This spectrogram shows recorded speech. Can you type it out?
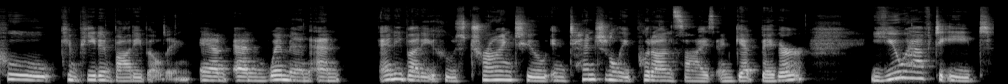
who compete in bodybuilding and, and women and anybody who's trying to intentionally put on size and get bigger, you have to eat,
